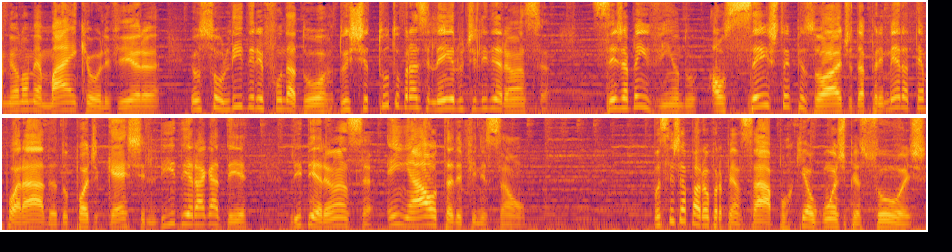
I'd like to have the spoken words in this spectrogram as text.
meu nome é Michael Oliveira, eu sou líder e fundador do Instituto Brasileiro de Liderança. Seja bem-vindo ao sexto episódio da primeira temporada do podcast Líder HD Liderança em Alta Definição. Você já parou para pensar por que algumas pessoas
